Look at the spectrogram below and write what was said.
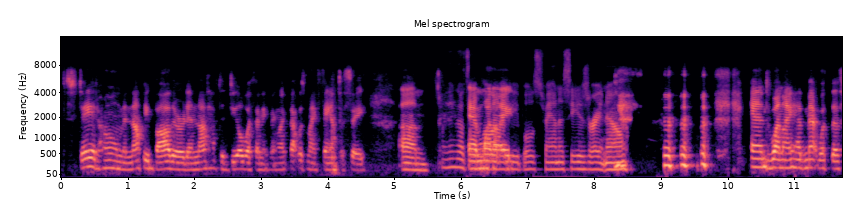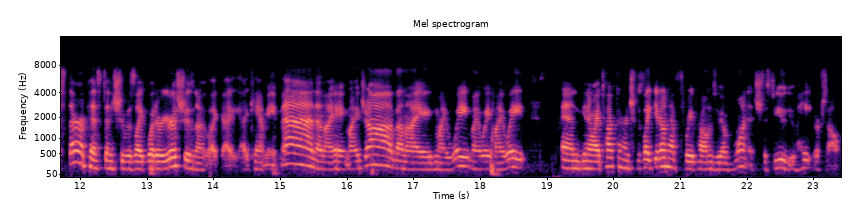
stay at home and not be bothered and not have to deal with anything. Like that was my fantasy. Um, I think that's and a lot when of I, people's fantasies right now. and when I had met with this therapist and she was like, What are your issues? And I was like, I, I can't meet men and I hate my job and I my weight, my weight, my weight and you know i talked to her and she was like you don't have three problems you have one it's just you you hate yourself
